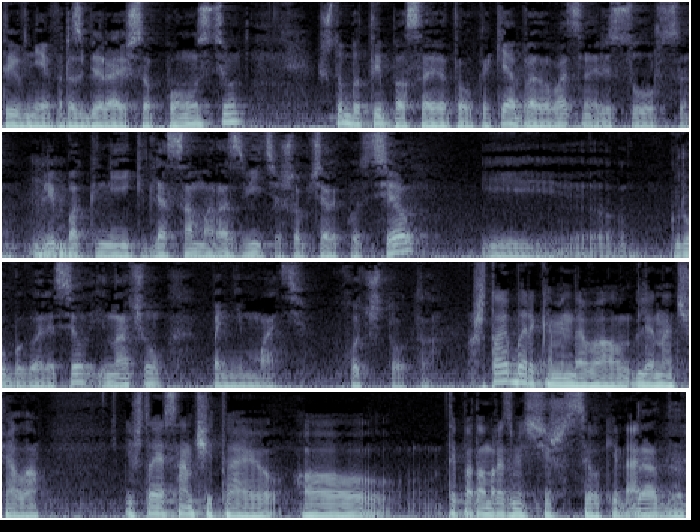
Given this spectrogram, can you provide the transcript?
ты в ней разбираешься полностью. Что бы ты посоветовал? Какие образовательные ресурсы? Mm-hmm. Либо книги для саморазвития, чтобы человек вот сел и, грубо говоря, сел и начал понимать хоть что-то. Что я бы рекомендовал для начала? И что я сам читаю? Ты потом разместишь ссылки, да? Да, да,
